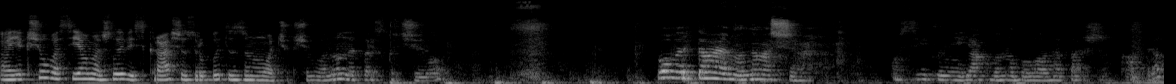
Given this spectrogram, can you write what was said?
Якщо у вас є можливість краще зробити замочок, щоб воно не перескочило, повертаємо наше освітлення, як воно було на перших кадрах.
